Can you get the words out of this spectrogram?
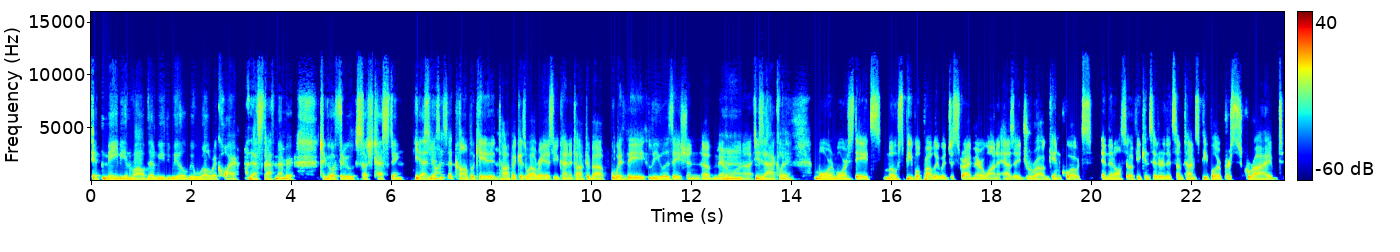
it may be involved, then we will we will require that staff member to go through such testing. Yeah, yes, and this is a complicated topic as well, Ray, as you kind of talked about with the legalization of mm-hmm. marijuana. Mm-hmm. Exactly. More and more states, most people probably would describe marijuana as a drug, in quotes. And then also, if you consider that sometimes people are prescribed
